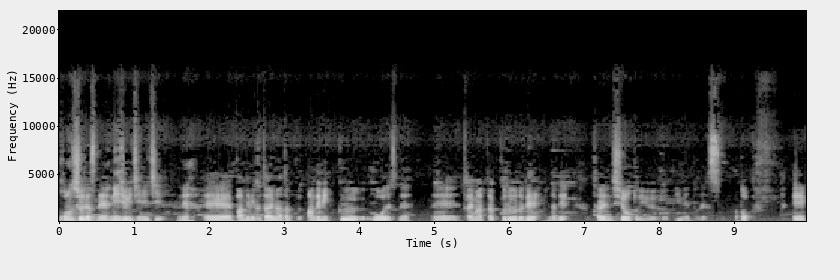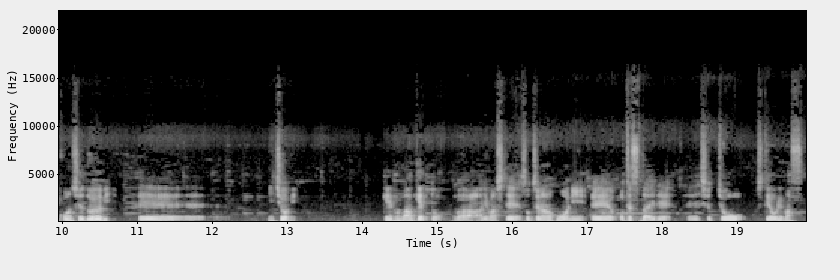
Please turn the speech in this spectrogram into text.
今週ですね、21日、ね、えー、パンデミックタイムアタック、パンデミックをですね、えー、タイムアタックルールでみんなでチャレンジしようというイベントです。あと、えー今週土曜日、えー、日曜日、ゲームマーケットがありまして、そちらの方に、えーお手伝いで、えー出張しております。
